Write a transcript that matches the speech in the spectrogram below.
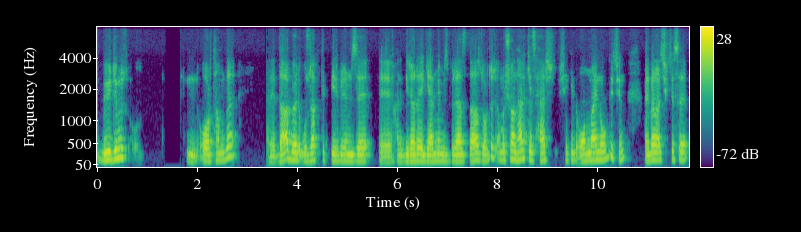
büyüdüğümüz ortamda hani daha böyle uzaktık birbirimize e, hani bir araya gelmemiz biraz daha zordur ama şu an herkes her şekilde online olduğu için hani ben açıkçası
